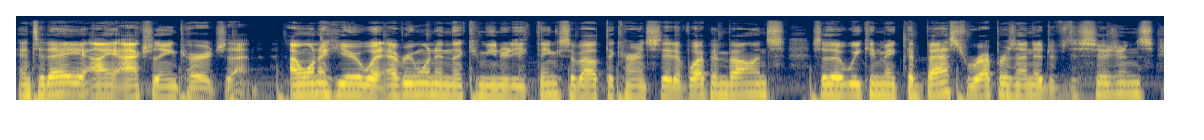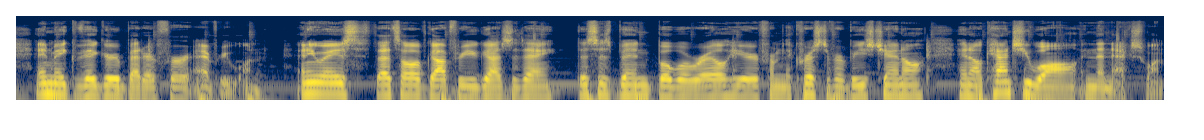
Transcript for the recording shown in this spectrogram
and today I actually encourage that. I want to hear what everyone in the community thinks about the current state of weapon balance so that we can make the best representative decisions and make Vigor better for everyone. Anyways, that's all I've got for you guys today. This has been Bobo Rail here from the Cristiferbeast channel, and I'll catch you all in the next one.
